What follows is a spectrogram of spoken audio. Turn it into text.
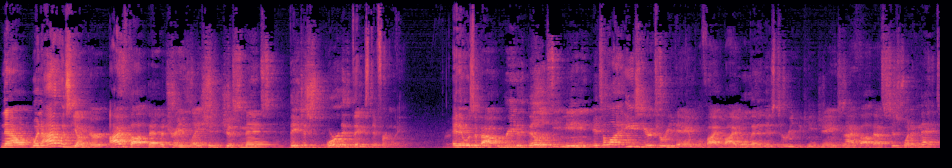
Now, when I was younger, I thought that a translation just meant they just worded things differently. And it was about readability, meaning it's a lot easier to read the Amplified Bible than it is to read the King James, and I thought that's just what it meant.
